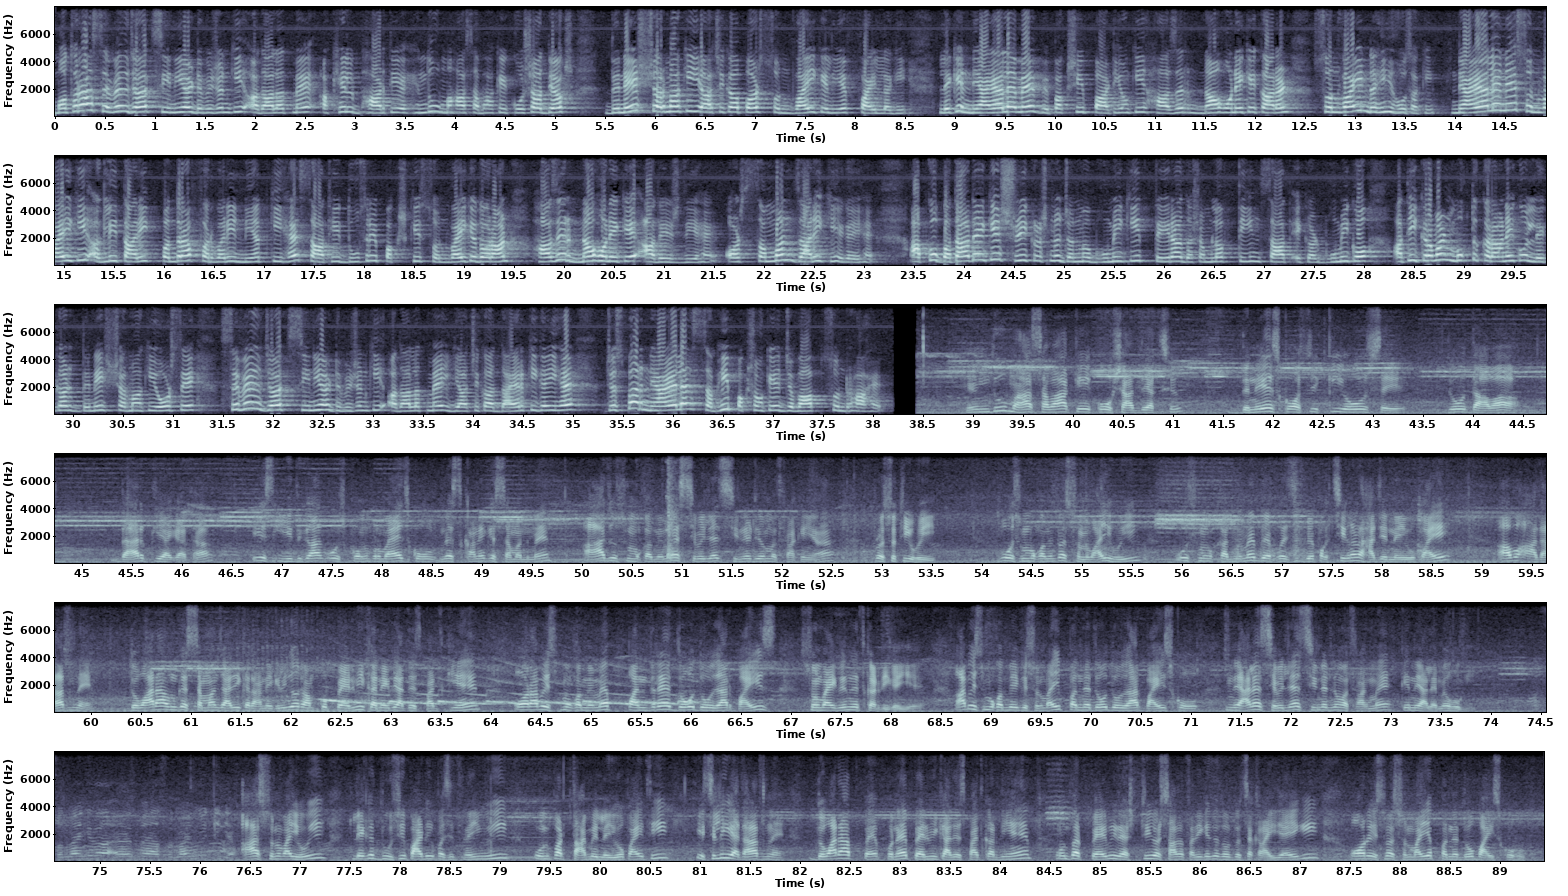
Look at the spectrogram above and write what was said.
Mathura civil जज senior division की अदालत में अखिल भारतीय हिंदू महासभा के कोषाध्यक्ष दिनेश शर्मा की याचिका पर सुनवाई के लिए फ़ाइल लगी, लेकिन न्यायालय में विपक्षी पार्टियों की हाजिर न होने के कारण सुनवाई नहीं हो सकी। न्यायालय ने सुनवाई की अगली तारीख 15 फरवरी नियत की है, साथ ही दूसरे पक्ष की सुनवाई के दौरान हाजिर न होने के आदेश दिए हैं और सम्मन जारी किए गए हैं। आपको बता दें कि श्री कृष्ण जन्मभूमि की तेरह एकड़ भूमि को अतिक्रमण मुक्त कराने को लेकर दिनेश शर्मा की ओर से सिविल जज सीनियर डिवीज़न की अदालत में याचिका दायर की गई है, जिस पर न्यायालय सभी पक्षों के जवाब सुन रहा है। हिंदू महासभा के कोषाध्यक्ष दिनेश कौशिक की ओर से जो दावा दायर किया गया था, इस ईदगाह उस कॉम्प्रोमाइज़ को निष्काने के संबंध में आज उस मुकदमे में सिविल जज सीनियर डिवीज़न मथुरा के यहाँ प्रस्तुति हुई। वो उस मुकदमे पर सुनवाई हुई, उस मुकदमे में विपक्षीगण हाजिर नहीं हो पाए। अब अदालत ने दोबारा उनके समन जारी कराने के लिए और हमको पैरवी करने के लिए आदेश पारित किए हैं और अब इस मुकदमे में पंद्रह दो दो हज़ार बाईस सुनवाई के लिए कर दी गई है। अब इस मुकदमे की सुनवाई पंद्रह दो दो हज़ार बाईस को न्यायालय सिविल सीनियर मथुरा में के न्यायालय में होगी। आज सुनवाई हुई लेकिन दूसरी पार्टी उपस्थित नहीं हुई, उन पर तामील नहीं हो पाई थी। इसलिए अदालत ने दोबारा पुनः पैरवी के आदेश पारित कर दिए हैं। उन पर पैरवी रजिस्ट्री और सादा तरीके से दो से कराई जाएगी और इसमें सुनवाई पंद्रह दो बाईस को होगी।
